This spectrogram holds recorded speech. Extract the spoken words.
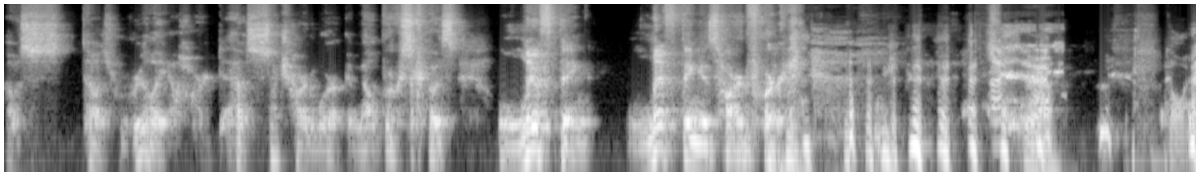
that was, that was really a hard, that was such hard work. And Mel Brooks goes, lifting, lifting is hard work. Yeah. oh my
